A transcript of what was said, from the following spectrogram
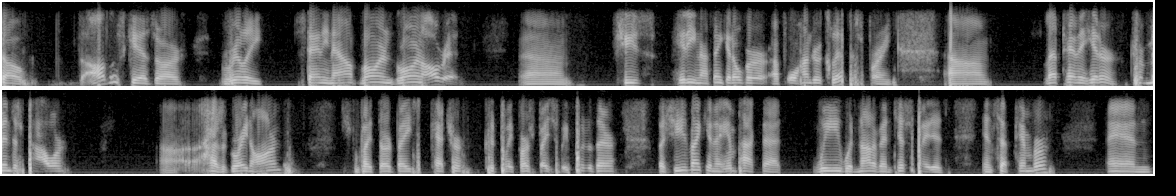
So all those kids are really standing out. Lauren lauren allred um she's hitting i think at over a 400 clip this spring. Um left-handed hitter tremendous power uh has a great arm can play third base, catcher, could play first base if we put her there. But she's making an impact that we would not have anticipated in September. And,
